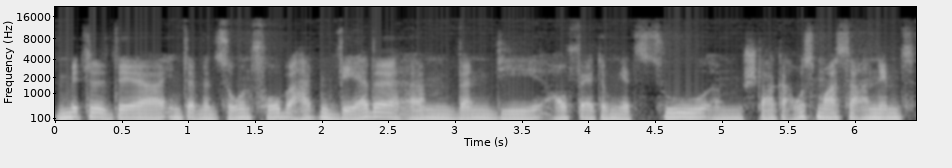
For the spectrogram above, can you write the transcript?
Mittel der Intervention vorbehalten werde, ähm, wenn die Aufwertung jetzt zu ähm, starke Ausmaße annimmt.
